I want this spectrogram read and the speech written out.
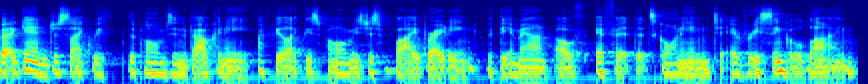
But again, just like with the poems in the balcony, I feel like this poem is just vibrating with the amount of effort that's gone into every single line.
